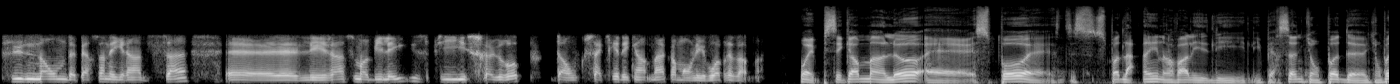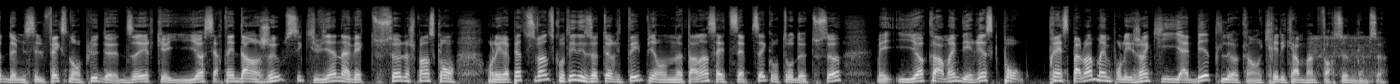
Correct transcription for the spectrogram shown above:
plus le nombre de personnes est grandissant, les gens se mobilisent puis ils se regroupent, donc ça crée des campements comme on les voit présentement. Oui, puis ces campements-là, euh, c'est pas euh, c'est pas de la haine envers les, les, les personnes qui ont pas de qui ont pas de domicile fixe non plus de dire qu'il y a certains dangers aussi qui viennent avec tout ça. Je pense qu'on on les répète souvent du côté des autorités, puis on a tendance à être sceptique autour de tout ça, mais il y a quand même des risques pour principalement même pour les gens qui y habitent là, quand on crée des campements de fortune comme ça.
